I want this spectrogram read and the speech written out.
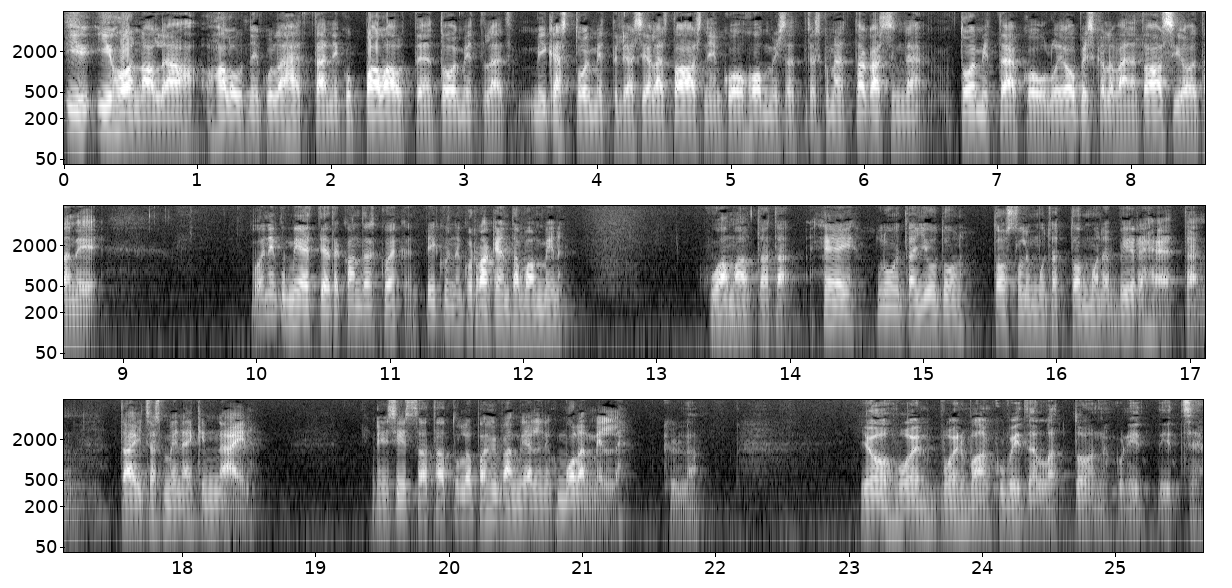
ihon alle ja haluat niin kuin lähettää niin kuin palautteen toimittajalle, että mikä toimittelija siellä taas niin kuin on hommissa, että pitäisikö mennä takaisin sinne toimittajakouluun ja opiskella vähän näitä asioita, niin voi niin kuin miettiä, että kantaisiko ehkä pikkuisen niin rakentavammin huomauttaa, että hei, luin tämän jutun, tuossa oli muuten tuommoinen virhe, että mm. tämä itse asiassa meneekin näin. Niin siitä saattaa tulla jopa hyvä mieli niin kuin molemmille. Kyllä. Joo, voin, voin vaan kuvitella tuon, kun itse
